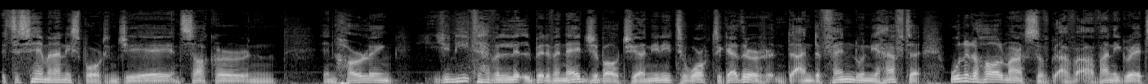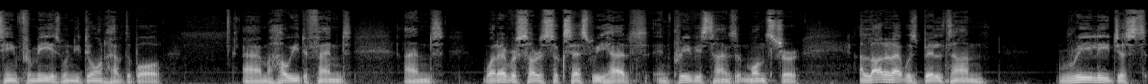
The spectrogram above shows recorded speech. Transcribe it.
It's the same in any sport, in GA, in soccer, and in hurling. You need to have a little bit of an edge about you, and you need to work together and, and defend when you have to. One of the hallmarks of, of, of any great team for me is when you don't have the ball um, how you defend, and whatever sort of success we had in previous times at Munster, a lot of that was built on really just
